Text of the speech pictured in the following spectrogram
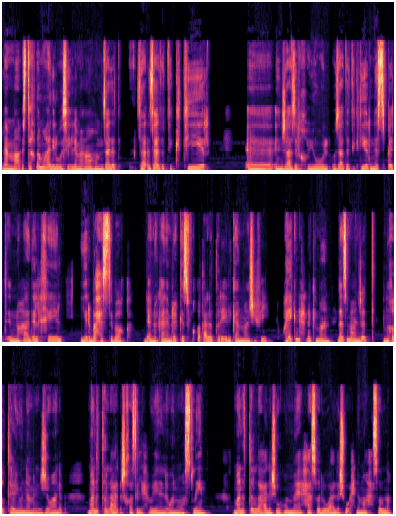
لما استخدموا هذه الوسيلة معاهم زادت زادت كتير آه إنجاز الخيول وزادت كتير نسبة إنه هذا الخيل يربح السباق لأنه كان مركز فقط على الطريق اللي كان ماشي فيه. وهيك نحن كمان لازم عن جد نغطي عيوننا من الجوانب. ما نطلع على الأشخاص اللي حوالينا لوين واصلين. ما نطلع على شو هم حصلوا على شو إحنا ما حصلنا.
